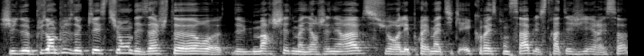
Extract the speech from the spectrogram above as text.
j'ai eu de plus en plus de questions des acheteurs du marché de manière générale sur les problématiques éco-responsables et stratégies RSE.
